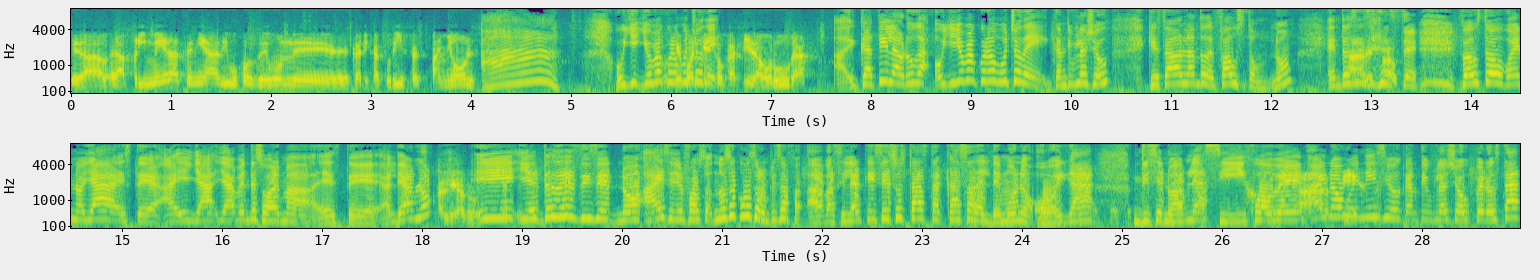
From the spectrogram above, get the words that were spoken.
eh, la, la primera tenía dibujos de un eh, caricaturista español. Ah. Oye, yo me acuerdo mucho de. hizo Katy la oruga. Ay, Katy la oruga. Oye, yo me acuerdo mucho de Cantinflas Show que estaba hablando de Fausto, ¿no? Entonces, Ah, Fausto. este, Fausto, bueno, ya, este, ahí ya, ya vende su alma, este, al diablo. Al diablo. Y, y entonces dice, no, ay, señor Fausto, no sé cómo se lo empieza a vacilar, que dice, eso está hasta casa del demonio. Oiga, dice, no hable así, joven. Ah, ay, no, sí. buenísimo Cantinflas Show. Pero está,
